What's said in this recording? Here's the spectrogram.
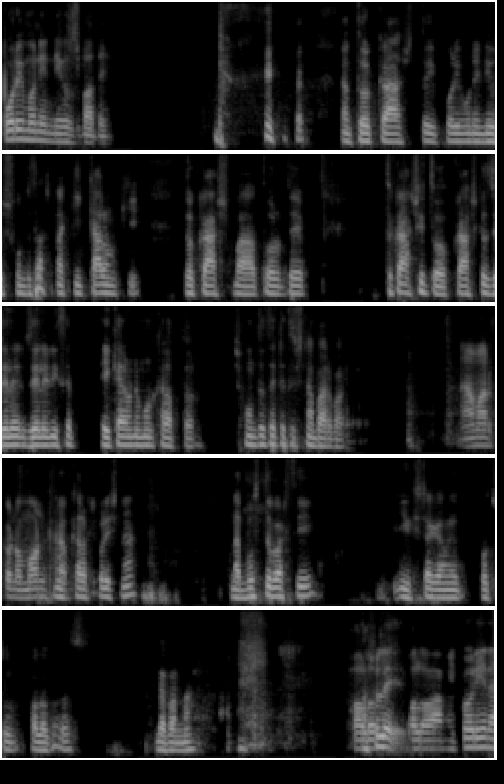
পরিমণি নিউজ বাদে। তোর ক্রাশ তুই পরিমণি নিউজ শুনতে চাস না? কি কারণ কি? তোর ক্রাশ বা তোর যে তোর ক্রাশই তো ক্রাশকে জেলে জেলে নিছে এই কারণে মন খারাপ তোর? শুনতে চাইতেছিস না বারবার। আমার কোনো মন খারাপ খারাপ করিস না। না বুঝতে পারছি। ইনস্টাগ্রামে প্রচুর ফলো করস। ব্যাপার না। আসলে ফলো আমি করি না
